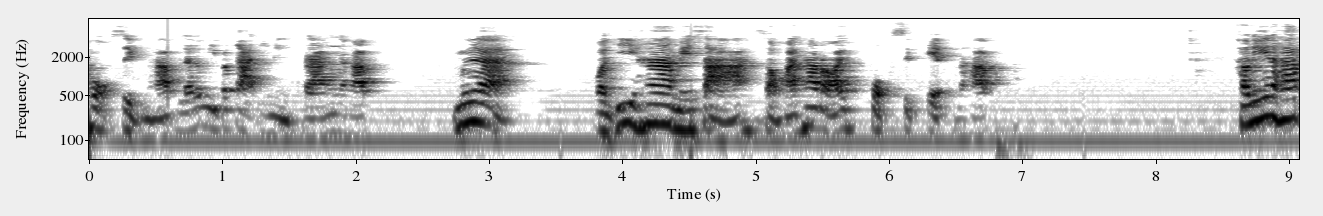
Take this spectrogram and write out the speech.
2560 นะครับ แล้วก็มีประกาศอีกหนึ่งครั้งนะครับ เมื่อวันที่ 5 เมษายน 2561 นะครับ คราวนี้นะครับ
